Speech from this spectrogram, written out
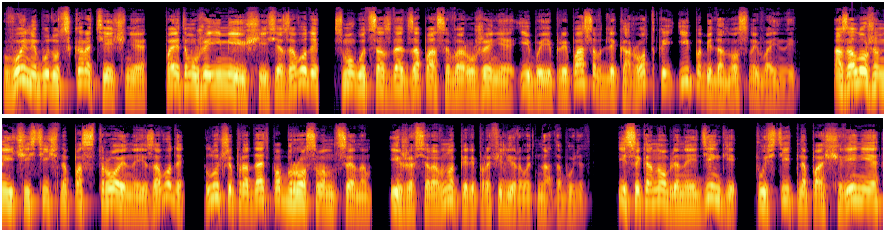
войны будут скоротечнее, поэтому уже имеющиеся заводы смогут создать запасы вооружения и боеприпасов для короткой и победоносной войны а заложенные частично построенные заводы лучше продать по бросовым ценам, их же все равно перепрофилировать надо будет, и сэкономленные деньги пустить на поощрение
